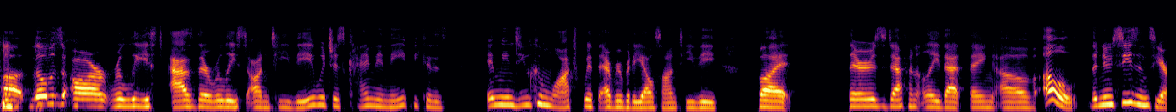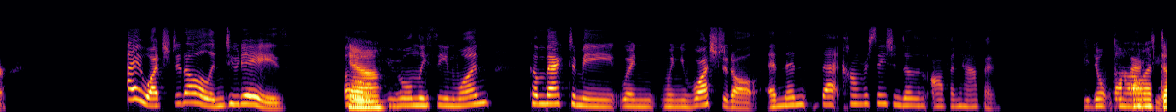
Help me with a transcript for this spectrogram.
Uh, those are released as they're released on TV, which is kind of neat because it means you can watch with everybody else on TV. But there's definitely that thing of, oh, the new season's here. I watched it all in two days. Oh, Yeah. you've only seen one? Come back to me when when you've watched it all. And then that conversation doesn't often happen. You don't come back No, to it you,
